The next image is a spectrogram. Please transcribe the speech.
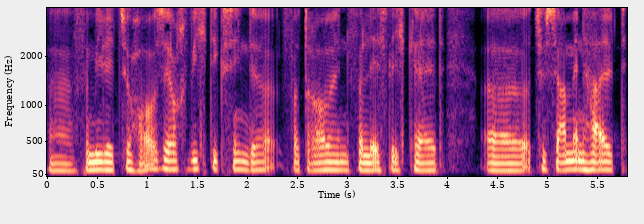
äh, Familie zu Hause auch wichtig sind, ja, Vertrauen, Verlässlichkeit, äh, Zusammenhalt.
